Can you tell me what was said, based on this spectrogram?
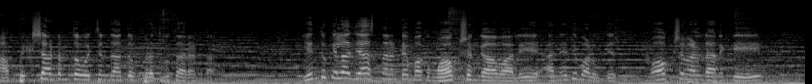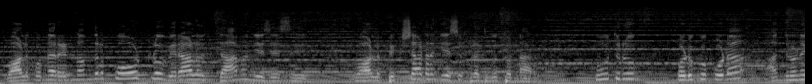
ఆ భిక్షాటంతో వచ్చిన దాంతో బ్రతుకుతారంట. ఎందుకు ఇలా చేస్తున్నారంటే మాకు మోక్షం కావాలి అనేది వాళ్ళ ఉద్దేశం. మోక్షం వెళ్ళడానికి వాళ్ళకున్న రెండు వందల కోట్లు విరాళం దానం చేసేసి వాళ్ళు భిక్షాటన చేసి బ్రతుకుతున్నారు. కూతురు కొడుకు కూడా అందులోనే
